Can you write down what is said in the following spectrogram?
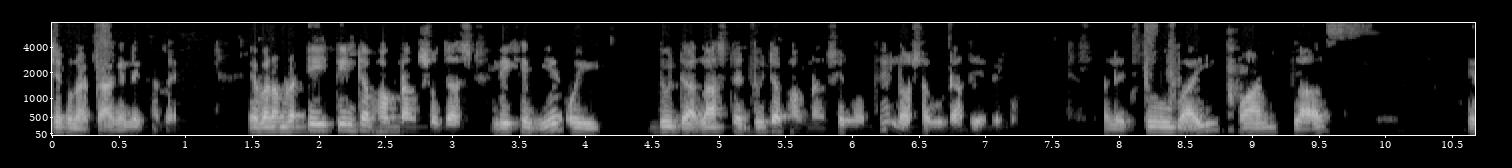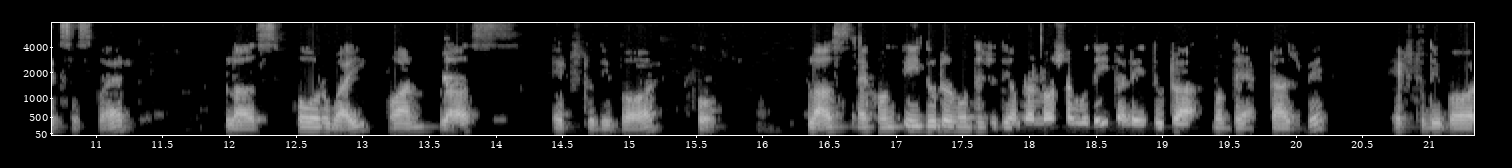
যে কোনো একটা আগে লেখা যায়। এবার আমরা এই তিনটা ভগ্নাংশ জাস্ট লিখে গিয়ে ওই দুইটা লাস্টের দুইটা ভগ্নাংশের মধ্যে লসাগুটা দিয়ে দেবো। তাহলে two by one plus x square plus four by one plus x to the power four plus এখন এই দুটোর মধ্যে যদি আমরা লসাগু দিই, তাহলে এই দুটার মধ্যে একটা আসবে x to the power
